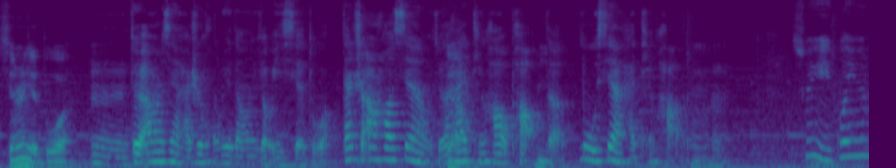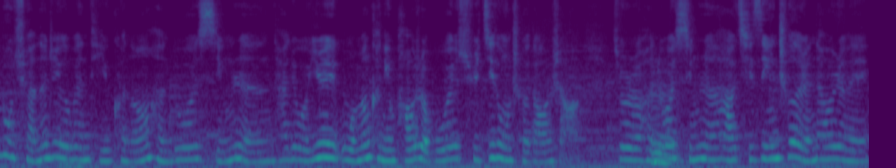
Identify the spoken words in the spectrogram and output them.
行人也多？嗯，对，二号线还是红绿灯有一些多，但是二号线我觉得还挺好跑的，路线还挺好的。嗯嗯所以关于路权的这个问题，可能很多行人他就因为我们肯定跑者不会去机动车道上，就是很多嗯行人还有骑自行车的人，他会认为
